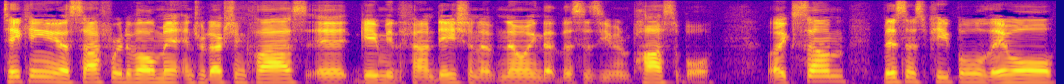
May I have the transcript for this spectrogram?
taking a software development introduction class, it gave me the foundation of knowing that this is even possible. Like some business people, they will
